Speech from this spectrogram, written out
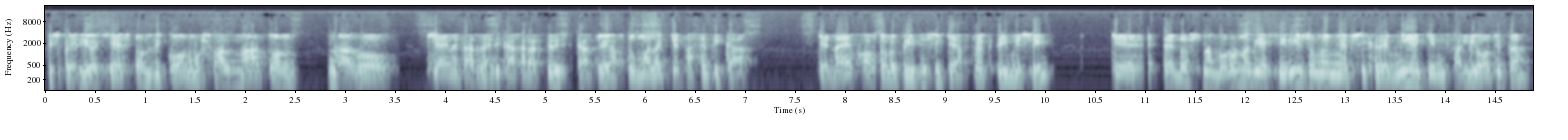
τις περιοχές των δικών μου σφαλμάτων, να δω ποια είναι τα αρνητικά χαρακτηριστικά του εαυτού μου, αλλά και τα θετικά. Και να έχω αυτοπεποίθηση και αυτοεκτίμηση και τέλος να μπορώ να διαχειρίζομαι με ψυχραιμία και νυφαλιότητα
